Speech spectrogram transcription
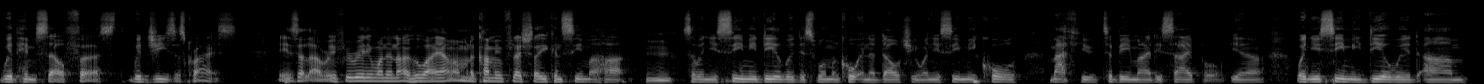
with himself first with jesus christ. He said "Lord, if you really want to know who i am i'm going to come in flesh so you can see my heart. So when you see me deal with this woman caught in adultery when you see me call matthew to be my disciple you know when you see me deal with um,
